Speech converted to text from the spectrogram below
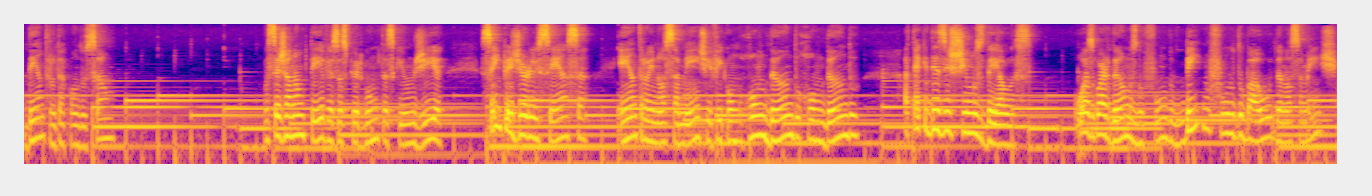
dentro da condução? Você já não teve essas perguntas que um dia, sem pedir licença, entram em nossa mente e ficam rondando, rondando, até que desistimos delas ou as guardamos no fundo, bem no fundo do baú da nossa mente?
